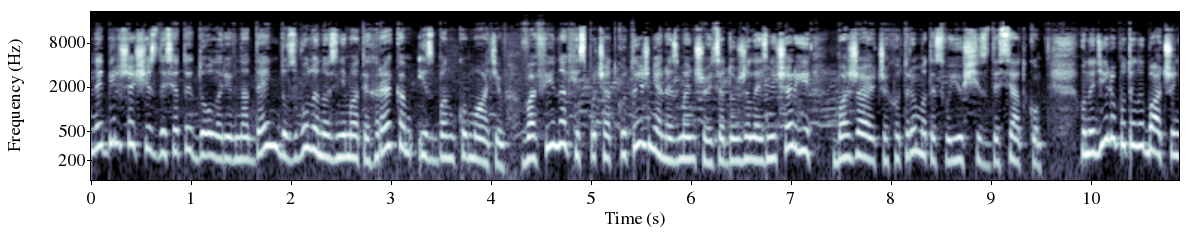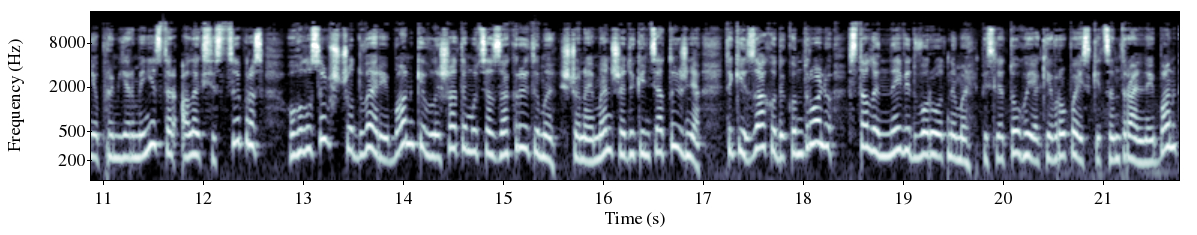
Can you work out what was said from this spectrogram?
Не більше 60 доларів на день дозволено знімати грекам із банкоматів. В Афінах із початку тижня не зменшуються довжелезні черги, бажаючих отримати свою шістдесятку. У неділю по телебаченню прем'єр-міністр Алексіс Ципрас оголосив, що двері банків лишатимуться закритими щонайменше до кінця тижня. Такі заходи контролю стали невідворотними після того, як Європейський центральний банк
